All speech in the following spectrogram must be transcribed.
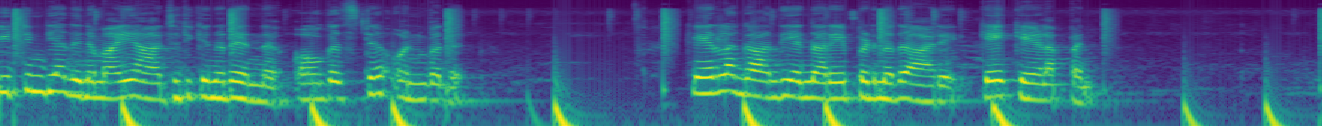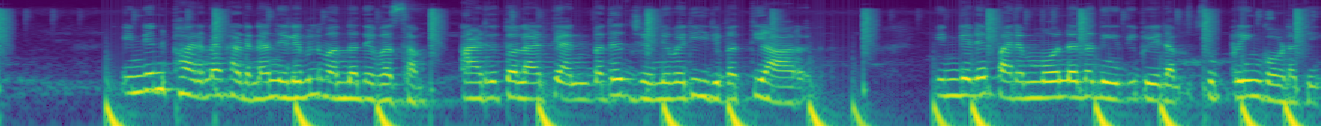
ക്വിറ്റ് ഇന്ത്യ ദിനമായി ആചരിക്കുന്നത് എന്ന് ഓഗസ്റ്റ് ഒൻപത്. കേരള ഗാന്ധി എന്നറിയപ്പെടുന്നത് ആര്? കെ കേളപ്പൻ. ഇന്ത്യൻ ഭരണഘടന നിലവിൽ വന്ന ദിവസം ആയിരത്തി തൊള്ളായിരത്തി അൻപത് ജനുവരി ഇരുപത്തി ആറ് ഇന്ത്യയുടെ പരമോന്നത നീതിപീഠം സുപ്രീം കോടതി.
